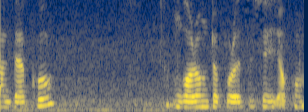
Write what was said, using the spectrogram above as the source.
আর দেখো, গরমটা পড়েছে সেই রকম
